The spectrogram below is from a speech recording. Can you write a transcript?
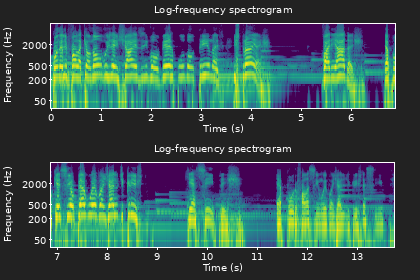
Quando ele fala que eu não vos deixais envolver por doutrinas estranhas, variadas, é porque se eu pego o evangelho de Cristo, que é simples, é puro, fala assim, o evangelho de Cristo é simples.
